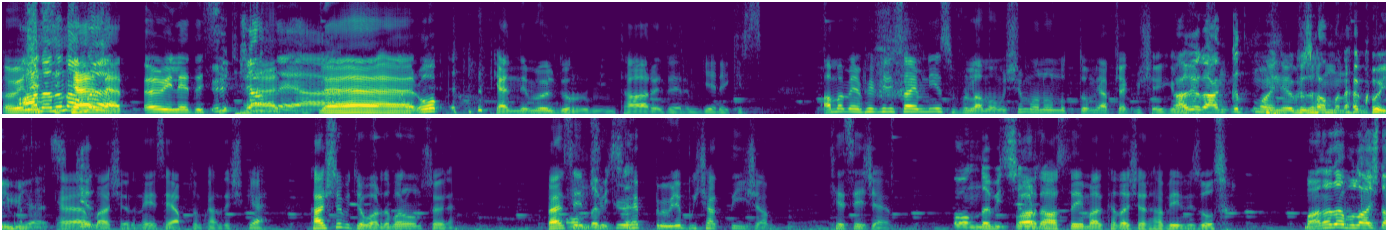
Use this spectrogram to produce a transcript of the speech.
Öyle Ananın sikerler. Öyle de Üç can ne ya? sikerler. Hop. Kendimi öldürürüm. intihar ederim gerekirse. Ama MP free sayımı niye sıfırlamamışım onu unuttum. Yapacak bir şey yok. Abi ranked mı oynuyoruz amına koyayım ya. Hemen Sikerim. başladı. Neyse yaptım kardeşim gel. Kaçta bitiyor bu arada bana onu söyle. Ben seni Onda çünkü bitsin. hep böyle bıçaklayacağım. Keseceğim. Onda bitsin. Bu o arada zaman. hastayım arkadaşlar haberiniz olsun. Bana da bulaştı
